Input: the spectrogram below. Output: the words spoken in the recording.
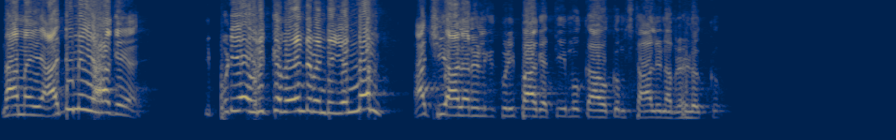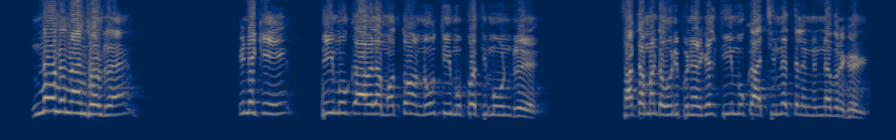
நாம அடிமையாக இப்படியே இருக்க வேண்டும் என்ற எண்ணம் ஆட்சியாளர்களுக்கு குறிப்பாக திமுகவுக்கும் ஸ்டாலின் அவர்களுக்கும். இன்னொன்னு நான் சொல்றேன். இன்னைக்கு திமுகவில் மொத்தம் நூத்தி முப்பத்தி மூன்று சட்டமன்ற உறுப்பினர்கள் திமுக சின்னத்தில் நின்றவர்கள்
